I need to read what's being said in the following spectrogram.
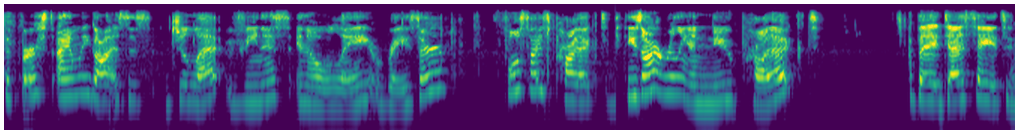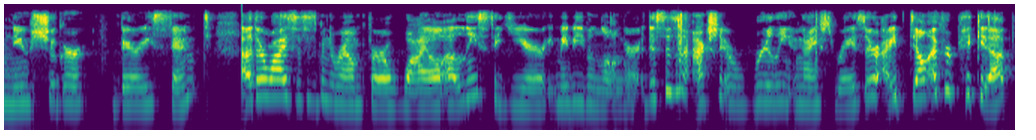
The first item we got is this Gillette Venus in Olay razor. Full size product. These aren't really a new product, but it does say it's a new sugar berry scent. Otherwise, this has been around for a while, at least a year, maybe even longer. This is actually a really nice razor. I don't ever pick it up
